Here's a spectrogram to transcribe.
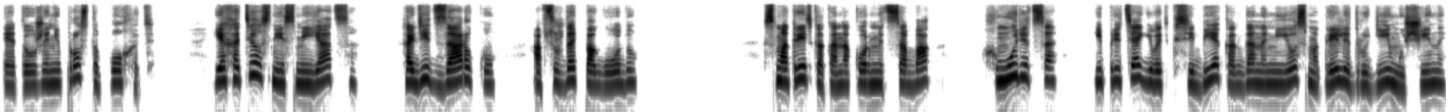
это уже не просто похоть. Я хотел с ней смеяться, ходить за руку, обсуждать погоду, смотреть, как она кормит собак, хмуриться и притягивать к себе, когда на нее смотрели другие мужчины,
